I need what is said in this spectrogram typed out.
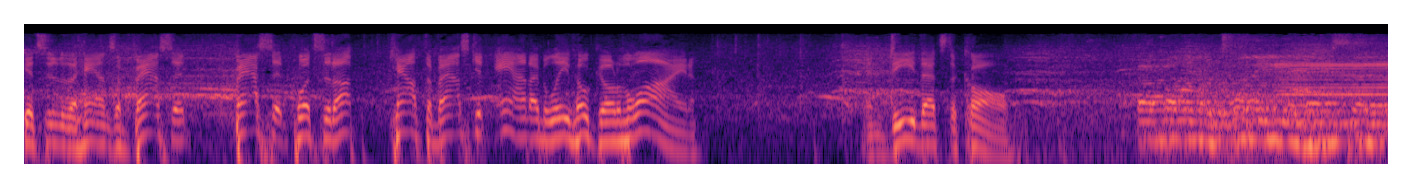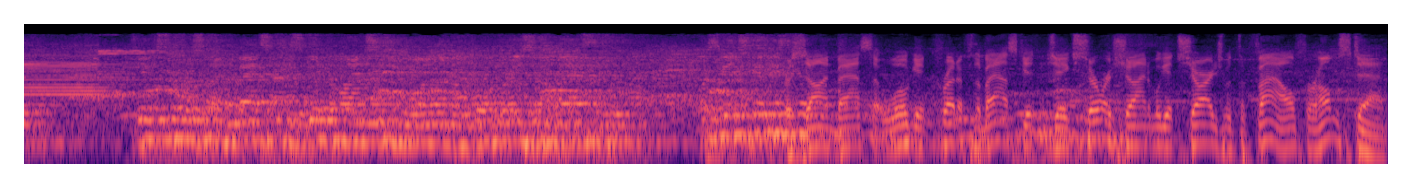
Gets into the hands of Bassett. Bassett puts it up, count the basket, and I believe he'll go to the line. Indeed, that's the call. Foul call number 20 Homestead. James Riverside basket is good. The line shooting one number four, Rashawn Bassett. Rashawn Bassett will get credit for the basket, and Jake Shermershine will get charged with the foul for Homestead.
